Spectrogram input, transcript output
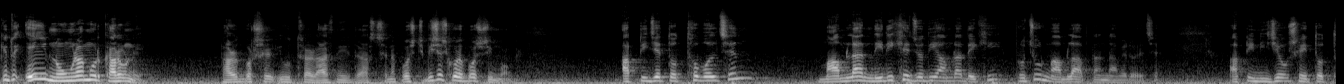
কিন্তু এই নোংরামোর কারণে ভারতবর্ষের ইউথরা রাজনীতিতে আসছে না পশ্চিম বিশেষ করে পশ্চিমবঙ্গে। আপনি যে তথ্য বলছেন মামলার নিরিখে যদি আমরা দেখি, প্রচুর মামলা আপনার নামে রয়েছে। আপনি নিজেও সেই তথ্য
